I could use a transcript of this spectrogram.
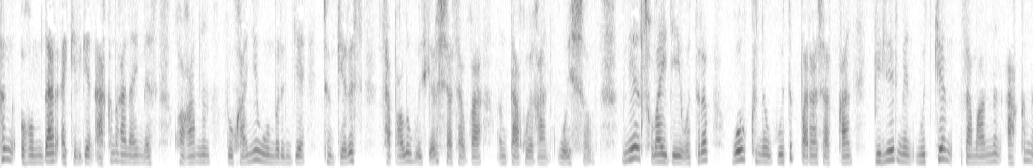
тың ұғымдар әкелген ақын ғана емес қоғамның рухани өмірінде төңкеріс сапалы өзгеріс жасауға ынта қойған ойшыл. міне солай дей отырып ол күні өтіп бара жатқан билер мен өткен заманның ақын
